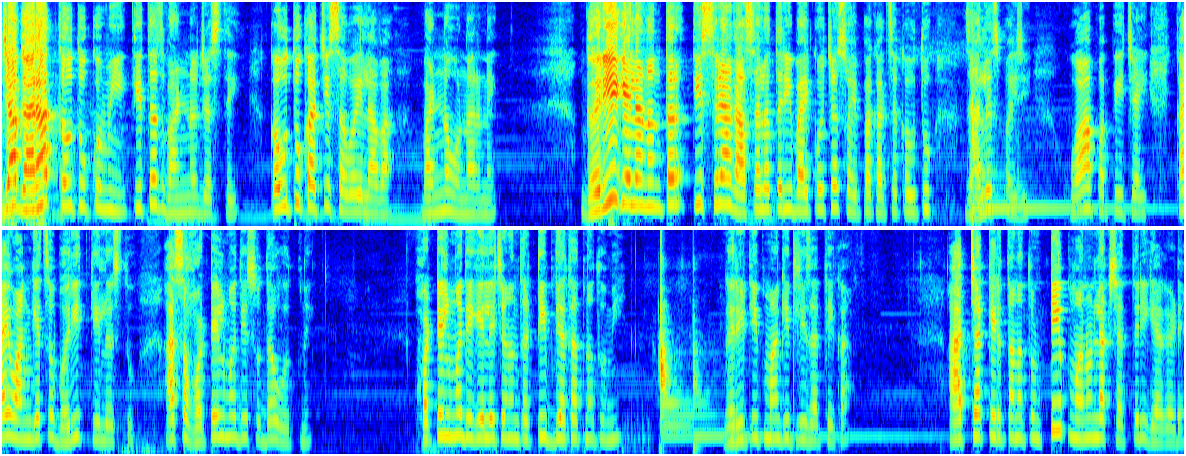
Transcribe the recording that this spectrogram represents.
ज्या घरात कौतुक कमी तिथंच भांडणं जास्त कौतुकाची सवय लावा भांडणं होणार नाही. घरी गेल्यानंतर तिसऱ्या घासाला तरी बायकोच्या स्वयंपाकाचं कौतुक झालंच पाहिजे. वा पपेचाई काय वांग्याचं भरीत केलंस तू. असं हॉटेलमध्ये सुद्धा होत नाही. हॉटेलमध्ये गेल्याच्यानंतर टीप देतात ना तुम्ही? घरी टीप मागितली जाते का? आजच्या कीर्तनातून टीप म्हणून लक्षात तरी घ्या गाड्या.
